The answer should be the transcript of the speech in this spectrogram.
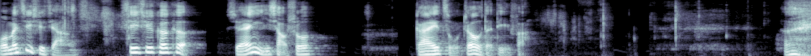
我们继续讲希区柯克悬疑小说《该诅咒的地方》。哎，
